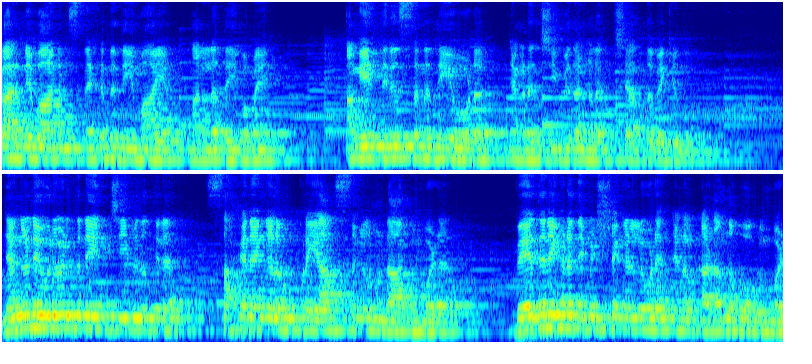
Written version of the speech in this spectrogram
കാരുണ്യവാനും സ്നേഹനിധിയുമായ നല്ല ദൈവമേ അങ്ങേ തിരുസന്നിധിയോട് ഞങ്ങളുടെ ജീവിതങ്ങളെ ചേർത്ത് വെക്കുന്നു. ഞങ്ങളുടെ ഓരോരുത്തരുടെയും ജീവിതത്തിൽ സഹനങ്ങളും പ്രയാസങ്ങളും ഉണ്ടാകുമ്പോൾ വേദനയുടെ നിമിഷങ്ങളിലൂടെ ഞങ്ങൾ കടന്നു പോകുമ്പോൾ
